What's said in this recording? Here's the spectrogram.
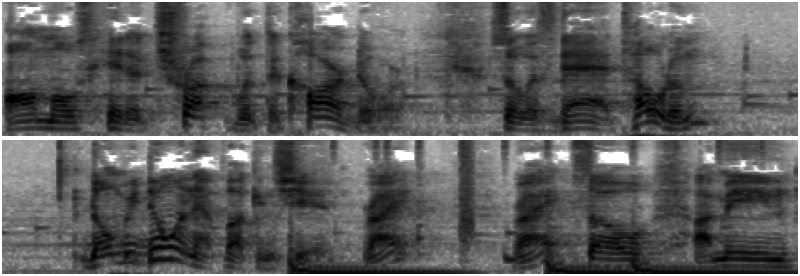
almost hit a truck with the car door. So his dad told him, Don't be doing that fucking shit, right? Right? So, I mean,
